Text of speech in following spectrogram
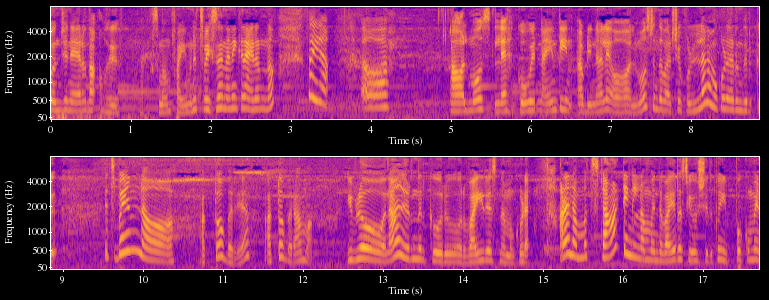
கொஞ்ச நேரம் தான். ஒரு மேக்ஸிமம் ஃபைவ் மினிட்ஸ் பேச நினைக்கிறேன் இடம்னா ஆல்மோஸ்ட் இல்லை கோவிட் நைன்டீன் அப்படின்னாலே ஆல்மோஸ்ட் இந்த வருஷம் ஃபுல்லாக நம்ம கூட இருந்திருக்கு. இட்ஸ் பின் அக்டோபர் அக்டோபர் ஆமாம் இவ்வளோ நாள் இருந்திருக்கு ஒரு ஒரு வைரஸ் நம்ம கூட. ஆனால் நம்ம ஸ்டார்டிங்கில் நம்ம இந்த வைரஸ் யோசிச்சதுக்கும் இப்போக்குமே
